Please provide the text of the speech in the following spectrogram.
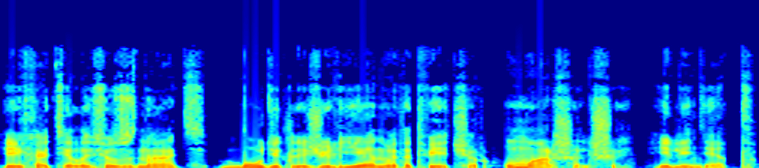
Ей хотелось узнать, будет ли Жюльен в этот вечер у маршальши или нет.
